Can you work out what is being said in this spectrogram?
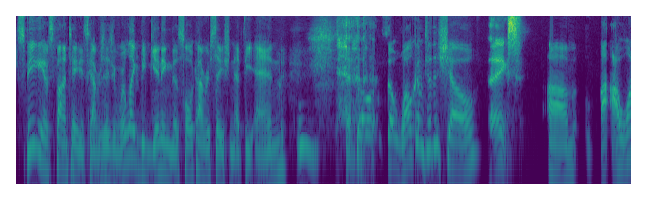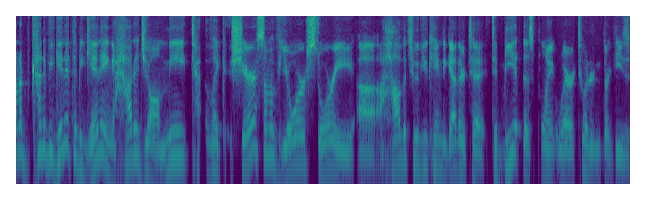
Speaking of spontaneous conversation, we're like beginning this whole conversation at the end. So, so welcome to the show. Thanks. Um, I, I want to kind of begin at the beginning. How did you all meet? Like, share some of your story. Uh, how the two of you came together to to be at this point where 213,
